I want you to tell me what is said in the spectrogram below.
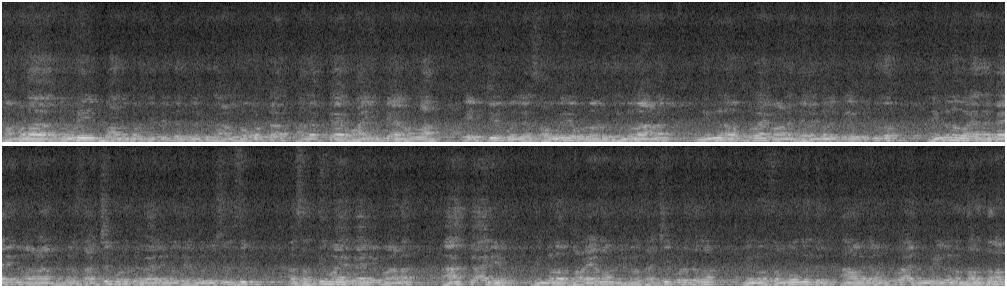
നമ്മൾ യു ഡി എഫ് എന്ന് പറഞ്ഞ് ചുറ്റിത്തിരിഞ്ഞ് നിൽക്കുന്ന വോട്ട് അതൊക്കെ വാങ്ങിക്കാനുള്ള ഏറ്റവും വലിയ സൗകര്യമുള്ളവർ നിങ്ങളാണ്. നിങ്ങളുടെ അഭിപ്രായമാണ് ജനങ്ങൾ കേൾക്കുന്നത്. നിങ്ങൾ പറയുന്ന കാര്യങ്ങളാണ് നിങ്ങൾ സാക്ഷ്യപ്പെടുന്ന കാര്യങ്ങൾ ഞങ്ങൾ വിശ്വസിക്കും. അത് സത്യമായ കാര്യമാണ്. ആ കാര്യം നിങ്ങൾ പറയണം നിങ്ങൾ സാക്ഷ്യപ്പെടുത്തണം നിങ്ങൾ സമൂഹത്തിൽ ആ ഒരു അഭിപ്രായ രൂപീകരണം നടത്തണം.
